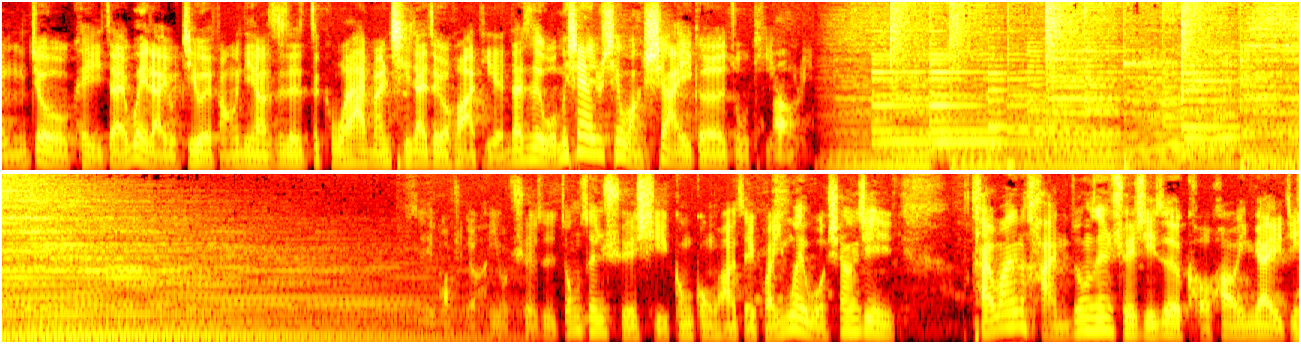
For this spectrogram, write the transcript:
我们就可以在未来有机会访问丁老师的这个，我还蛮期待这个话题的。但是我们现在就先往下一个主题好了。所以我觉得很有趣的是终身学习公共化这一块，因为我相信。台湾喊终身学习这个口号，应该已经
